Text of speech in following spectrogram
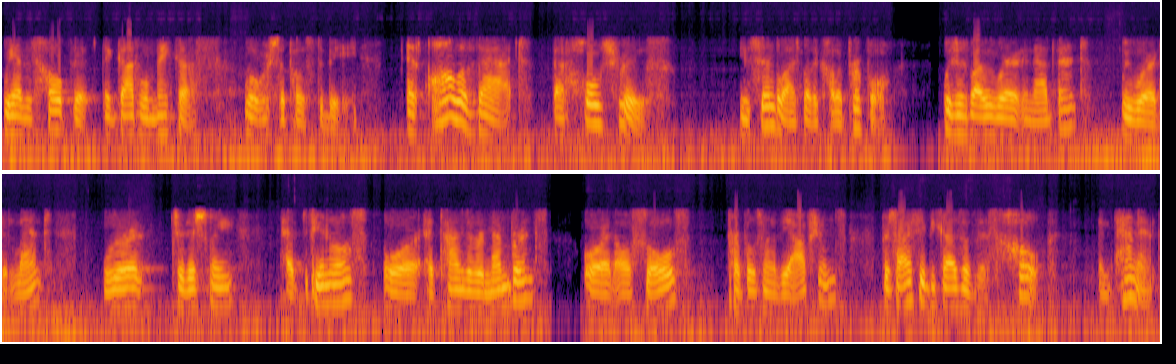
We have this hope that, that God will make us what we're supposed to be. And all of that, that whole truth, is symbolized by the color purple, which is why we wear it in Advent, we wear it at Lent, we wear it traditionally at funerals or at times of remembrance or at All Souls. Purple is one of the options, precisely because of this hope and penance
